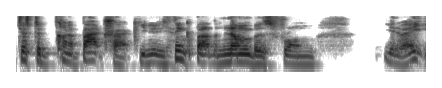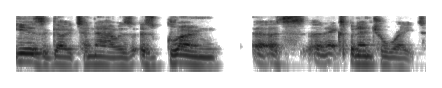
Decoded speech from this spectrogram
just to kind of backtrack. You know, you think about the numbers from you know eight years ago to now has has grown at an exponential rate,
